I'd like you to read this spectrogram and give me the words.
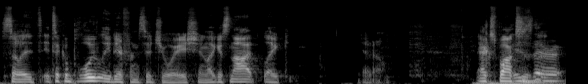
So it's it's a completely different situation. Like it's not like you know Xbox is, Is there?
